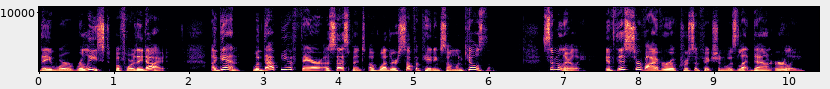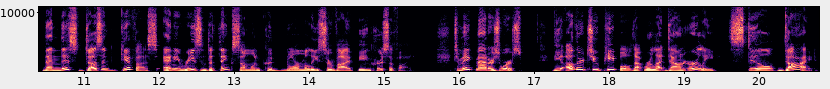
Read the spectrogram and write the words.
they were released before they died. Again, would that be a fair assessment of whether suffocating someone kills them? Similarly, if this survivor of crucifixion was let down early, then this doesn't give us any reason to think someone could normally survive being crucified. To make matters worse, the other two people that were let down early still died,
